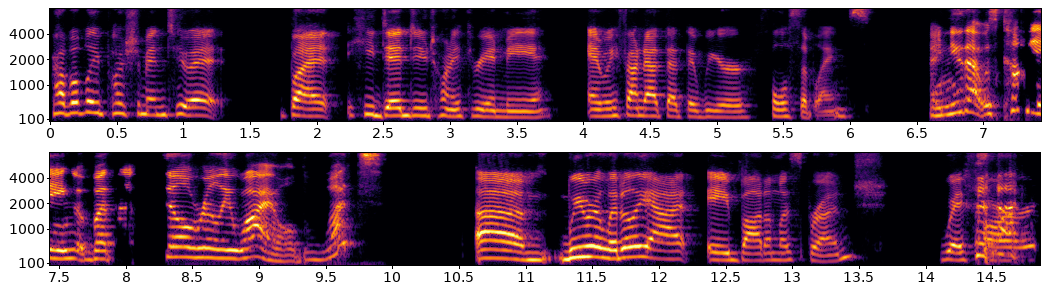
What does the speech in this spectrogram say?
probably push him into it, but he did do 23andMe, and we found out that, that we were full siblings. I knew that was coming, but still really wild. What? Um, we were literally at a bottomless brunch with our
